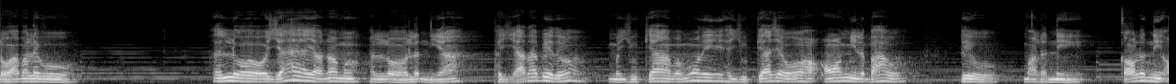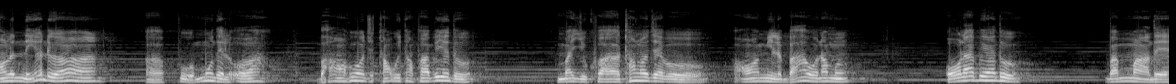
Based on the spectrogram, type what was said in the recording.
လောပါလေဘူဟလောရဟရနော်မဟလောလနီယာဖျားတာပဲတော့မယူပြမမောနေယူပြချက်ဟောအောင်မီလပါဟိုလေဟိုမလနီကောင်းလနီအောင်လနီရတော့ပူမှုန်တယ်လောဘာဟောချထောင်းဝီထောင်းဖာပေးရတော့မယူခွာထောင်းလို့ကြဘူအောင်မီလပါဟိုနော်မအော်လာပြန်တော့ဗမ္မာတဲ့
